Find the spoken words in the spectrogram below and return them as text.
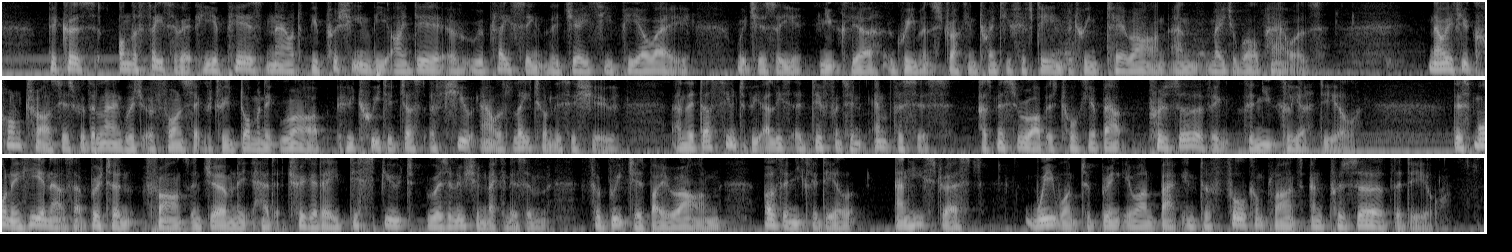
because, on the face of it, he appears now to be pushing the idea of replacing the JCPOA, which is the nuclear agreement struck in 2015 between Tehran and major world powers. Now, if you contrast this with the language of Foreign Secretary Dominic Raab, who tweeted just a few hours later on this issue, and there does seem to be at least a difference in emphasis, as Mr. Raab is talking about preserving the nuclear deal. This morning, he announced that Britain, France, and Germany had triggered a dispute resolution mechanism for breaches by Iran of the nuclear deal, and he stressed, We want to bring Iran back into full compliance and preserve the deal.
